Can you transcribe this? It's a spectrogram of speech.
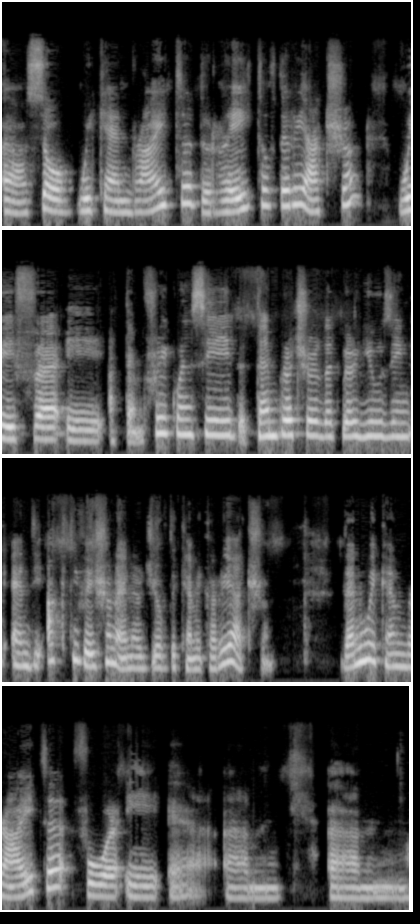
Uh, so we can write the rate of the reaction with uh, a attempt frequency, the temperature that we're using, and the activation energy of the chemical reaction. Then we can write for a uh, um, um,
